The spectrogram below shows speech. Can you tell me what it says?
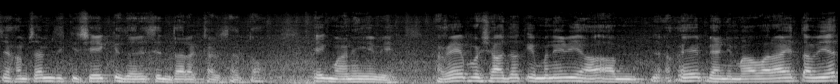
سے، خمسہ میں سے کسی ایک کے ذریعے سے درک کر سکتا ہو ایک معنی یہ بھی ہے۔ غیب و شہادت کے منع بھی غیب یعنی ماورائے طبیعت،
